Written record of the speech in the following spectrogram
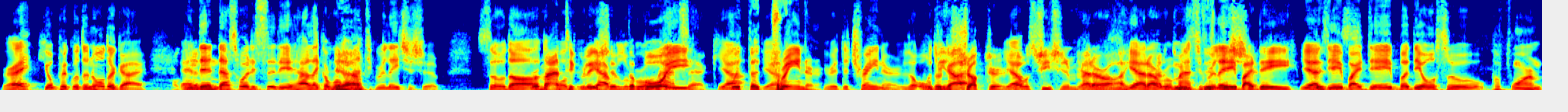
right? He'll pick with an older guy, Okay. and then that's what they said. They had like a Yeah. romantic relationship. So the the Romantic old- yeah, relationship. The boy yeah, with the yeah. trainer. You're the trainer, the older with the guy. instructor Yep. that was teaching him He had how a, he had how a romantic relationship. day by day. Yeah, day by day, but they also performed.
